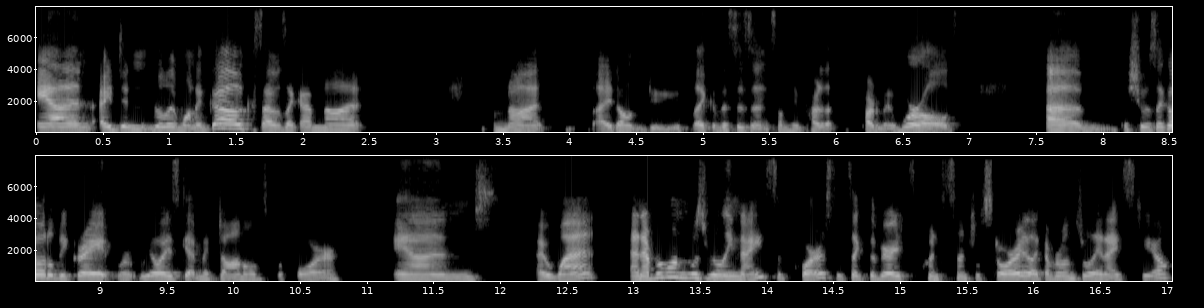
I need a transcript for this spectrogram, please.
and I didn't really want to go because I was like, I'm not I'm not, I don't do youth. Like this isn't something part of the, part of my world. Um, but she was like, oh, it'll be great. We're, we always get McDonald's before. And I went and everyone was really nice, of course. It's like the very quintessential story. Like everyone's really nice to you.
